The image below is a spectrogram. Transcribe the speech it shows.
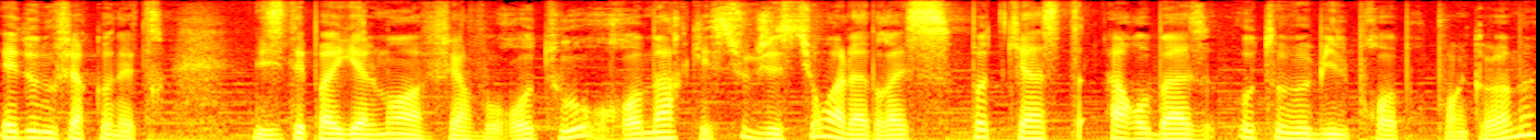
et de nous faire connaître. N'hésitez pas également à faire vos retours, remarques et suggestions à l'adresse podcast.automobilepropre.com.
